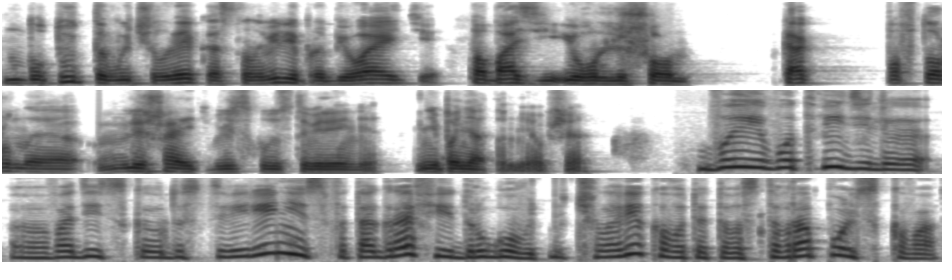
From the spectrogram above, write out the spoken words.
Но тут-то вы человека остановили, пробиваете по базе, и он лишен. Как повторное лишаете водительского удостоверения? Непонятно мне вообще. Вы вот видели э, водительское удостоверение с фотографией другого человека, вот этого Ставропольского.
